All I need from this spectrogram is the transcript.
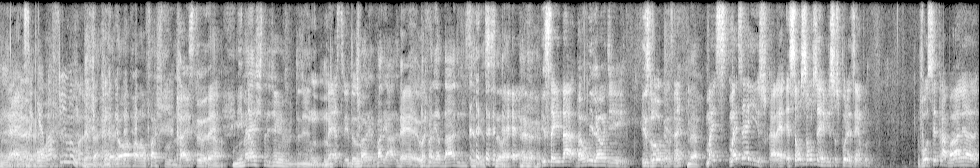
é, né? Isso aí porra. quebra a firma, mano. Verdade. É legal falar o faz tudo. Faz tudo, é. É. Mestre de, de, de- Mestre do- de vari, variado, É, das variedades de serviço, sei lá. Isso aí dá, dá um milhão de slogans, né? É. Mas, mas é isso, cara. É- são, são serviços, por exemplo, você trabalha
